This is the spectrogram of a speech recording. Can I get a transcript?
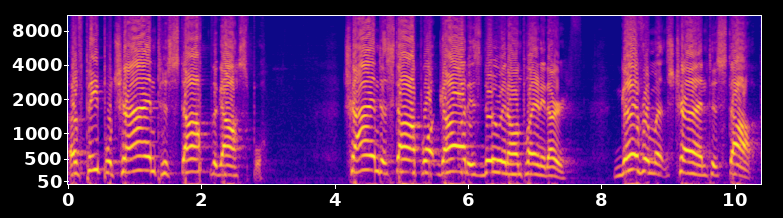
of people trying to stop the gospel, trying to stop what God is doing on planet Earth. Governments trying to stop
